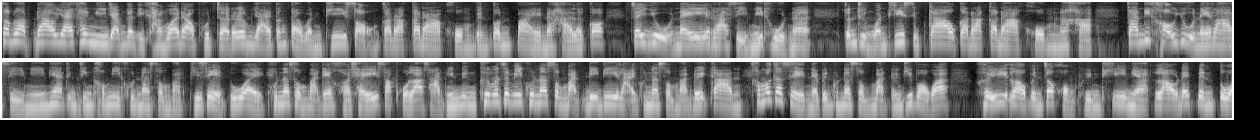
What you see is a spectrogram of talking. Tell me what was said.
สำหรับดาวย้ายครั้งนี้ย้ำกันอีกครั้งว่าดาวพุธจะเริ่มย้ายตั้งแต่วันที่ 2 กรกฎาคมเป็นต้นไปนะคะ แล้วก็จะอยู่ในราศีมิถุนน่ะจนถึงวันที่ 19 กรกฎาคมนะคะการที่เขาอยู่ในราศีนี้เนี่ยจริง ๆเขามีคุณสมบัติพิเศษด้วย คุณสมบัติเนี่ยขอใช้ศัพท์โหราศาสตร์นิดนึง คือมันจะมีคุณสมบัติดีๆ หลายคุณสมบัติด้วยกันคำว่าเกษตรเนี่ยเป็นคุณสมบัติหนึ่งที่บอกว่าเฮ้ยเราเป็นเจ้าของพื้นที่เนี่ยเราได้เป็นตัว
